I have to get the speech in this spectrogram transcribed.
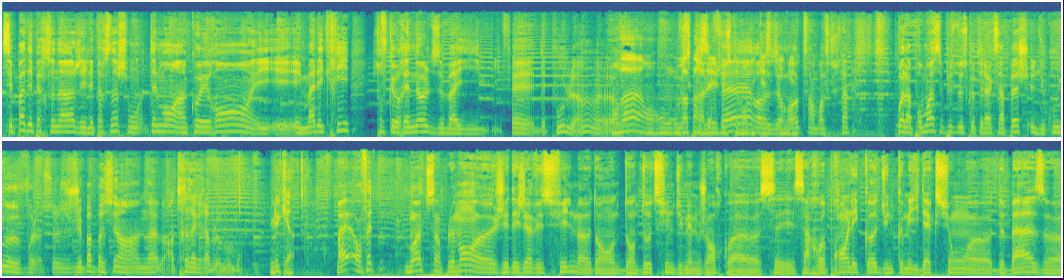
c'est pas des personnages et les personnages sont tellement incohérents et, et- et mal écrits. Je trouve que Reynolds, bah, il, il fait Deadpool. Hein, euh, On va, on, va parler justement faire, du euh, casting. The Rock, enfin bref tout ça. Voilà, pour moi c'est plus de ce côté-là que ça pêche et du coup euh, voilà, j'ai pas passé un, un très agréable moment. Lucas. Bah en fait moi tout simplement euh, j'ai déjà vu ce film euh, dans dans d'autres films du même genre quoi. C'est ça reprend les codes d'une comédie d'action euh, de base. euh.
